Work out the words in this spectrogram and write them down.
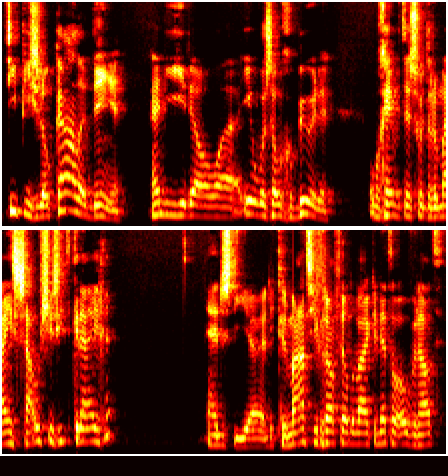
typisch lokale dingen, hè, die hier al uh, eeuwen zo gebeurden, op een gegeven moment een soort Romeins sausje ziet krijgen. Hè, dus die, uh, die crematiegrafvelden waar ik het net al over had.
